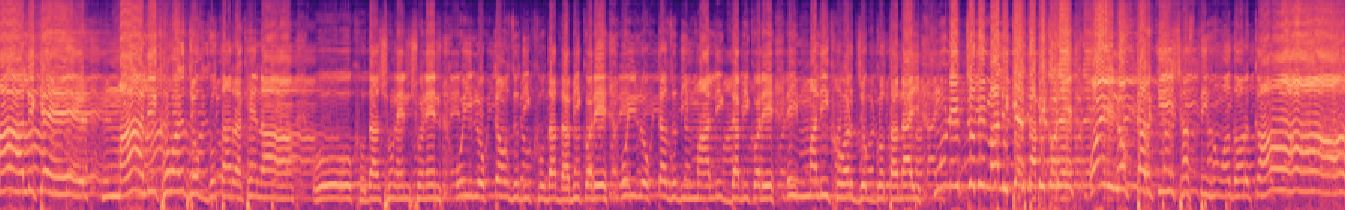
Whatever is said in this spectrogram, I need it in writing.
মালিকের মালিক হওয়ার যোগ্যতা রাখে না, ও খোদা, শুনেন শুনেন, ওই লোকটাও যদি খোদা দাবি করে, ওই লোকটা যদি মালিক দাবি করে, এই মালিক হওয়ার যোগ্যতা নাই। মনিব যদি মালিকের দাবি করে, ওই লোকটার কি শাস্তি হওয়া দরকার?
